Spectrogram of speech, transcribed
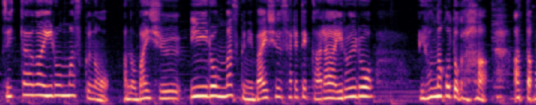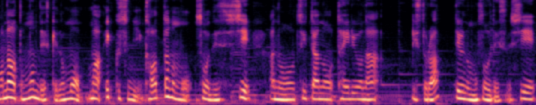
ツイッターがイーロン・マスクのあの買収イーロン・マスクに買収されてからいろいろいろんなことがあったかなと思うんですけども、まあ、X に変わったのもそうですしあのツイッターの大量なリストラっていうのもそうですし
